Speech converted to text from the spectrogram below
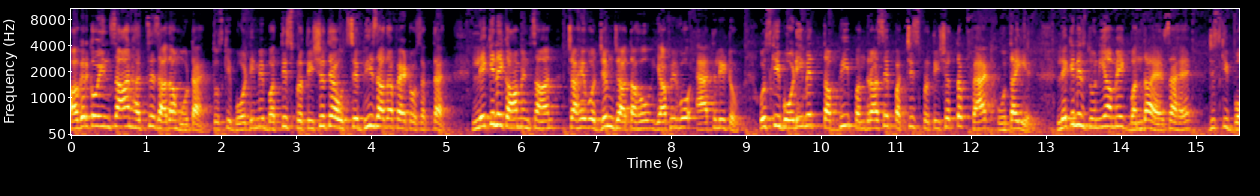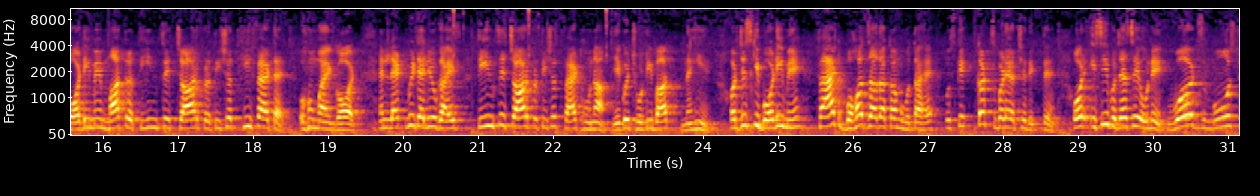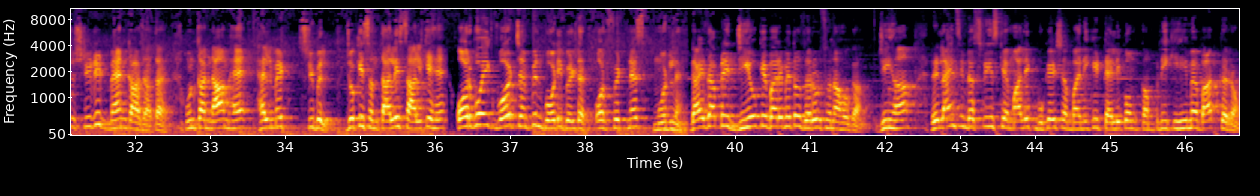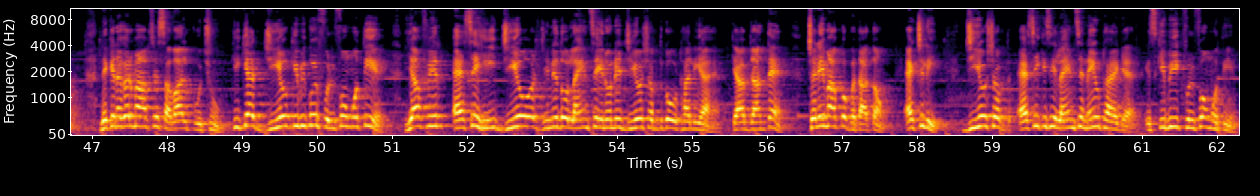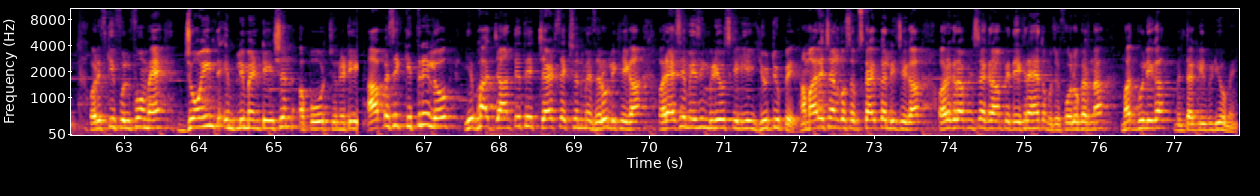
अगर कोई इंसान हद से ज़्यादा मोटा है तो उसकी बॉडी में 32 प्रतिशत या उससे भी ज़्यादा फैट हो सकता है। लेकिन एक आम इंसान, चाहे वो जिम जाता हो या फिर वो एथलीट हो, उसकी बॉडी में तब भी 15 से 25 प्रतिशत तक फैट होता ही है। लेकिन इस दुनिया में एक बंदा ऐसा है, जिसकी बॉडी में मात्र तीन से चार प्रतिशत ही फैट है। ओह my god and let me tell you guys तीन से चार प्रतिशत फैट होना, ये कोई छोटी बात नहीं है। और जिसकी बॉडी में फैट बहुत ज़्यादा कम होता है, उसके कट्स बड़े अच्छे दिखते हैं। और इसी वजह से उन्हें वर्ल्ड्स मोस्ट स्ट्रीडेड मैन कहा जाता है। उनका नाम है हेलमेट स्ट्रिबल जो कि सैंतालीस साल के हैं, और वो एक वर्ल्ड चैंपियन बॉडी बिल्डर और फिटनेस मॉडल हैं। गाइस आपने जियो के बारे में तो ज़रूर सुना होगा। जी हाँ रिलायंस इंडस्ट्रीज़ के मालिक मुकेश अंबानी की टेलीकॉम कंपनी की ही मैं बात कर रहा हूँ। लेकिन अगर मैं आपसे सवाल पूछूँ कि क्या जियो की भी कोई फुल फॉर्म होती है? या फिर ऐसे ही जियो और जिने दो लाइन से इन्होंने जियो शब्द को उठा लिया है, क्या आप जानते हैं? चलिए मैं आपको बताता हूँ। एक्चुअली जियो शब्द ऐसी किसी लाइन से नहीं उठाया गया है। इसकी भी एक फुल फॉर्म होती है। और इसकी फुल फॉर्म है जॉइंट इंप्लीमेंटेशन अपॉर्चुनिटी आप में से कितने लोग ये बात जानते थे? चैट सेक्शन में ज़रूर लिखेगा। और ऐसे अमेजिंग वीडियोस के लिए यूट्यूब पे हमारे चैनल को सब्सक्राइब कर लीजिएगा। और अगर आप इंस्टाग्राम पे देख रहे हैं तो मुझे फॉलो करना। मत भूलिएगा। मिलता अगली वीडियो में।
